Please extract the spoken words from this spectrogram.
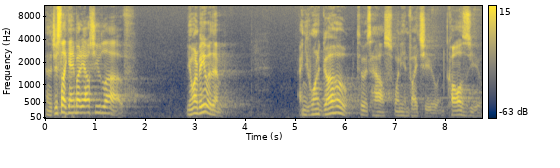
And just like anybody else you love, you want to be with him. And you want to go to his house when he invites you and calls you.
